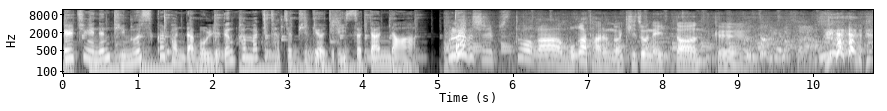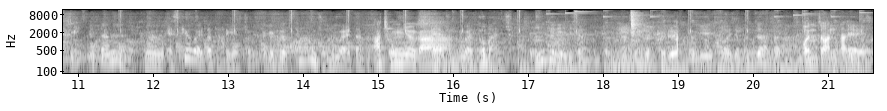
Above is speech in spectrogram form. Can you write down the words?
1층에는 디무, 스컬판다, 몰리 등 팝마트 자체 피규어들이 있었단다. 플래그십 스토어가 뭐가 다른 거야? 기존에 있던 그 일단은 그 SKU가 일단 다르겠죠? 그러니까 그 상품 종류가 일단 다르고 아, 종류가? 네 종류가 더 많죠 limited edition 같은 것들을 여기서 이제 먼저 한다는 거 먼저 한다는 네. 거지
